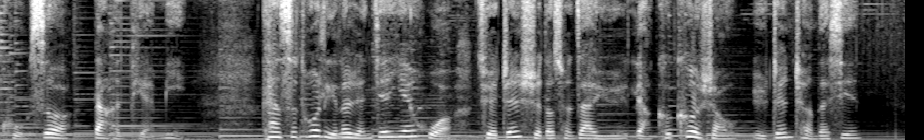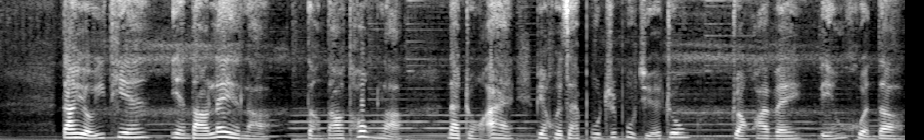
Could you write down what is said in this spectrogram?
苦涩但很甜蜜。看似脱离了人间烟火，却真实的存在于两颗恪守与真诚的心。当有一天念到累了，等到痛了，那种爱便会在不知不觉中转化为灵魂的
